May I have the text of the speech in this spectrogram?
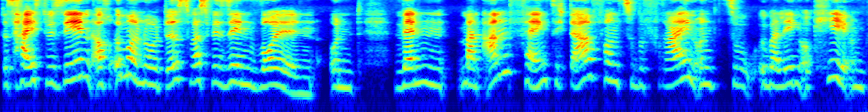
Das heißt, wir sehen auch immer nur das, was wir sehen wollen. Und wenn man anfängt, sich davon zu befreien und zu überlegen, okay, und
